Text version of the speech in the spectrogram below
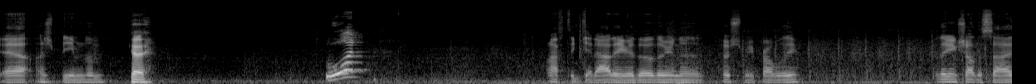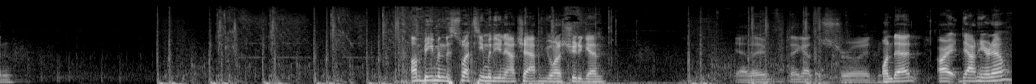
yeah, I just beamed them. Okay. What? I have to get out of here though. They're gonna push me probably. They're getting shot on the side. I'm beaming the sweat team with you now, chap. If you want to shoot again. Yeah, they they got destroyed. One dead. All right, down here now.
